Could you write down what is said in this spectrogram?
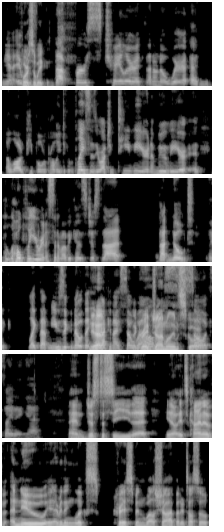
Yeah, it Force was Awakens? that first trailer. I, I don't know where, and a lot of people were probably in different places. You're watching TV or in a movie, or uh, hopefully you were in a cinema because just that that note, like like that music note that you recognize so a well. great John Williams score. So exciting, yeah. and just to see that you know it's kind of a new everything looks crisp and well shot but it's also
